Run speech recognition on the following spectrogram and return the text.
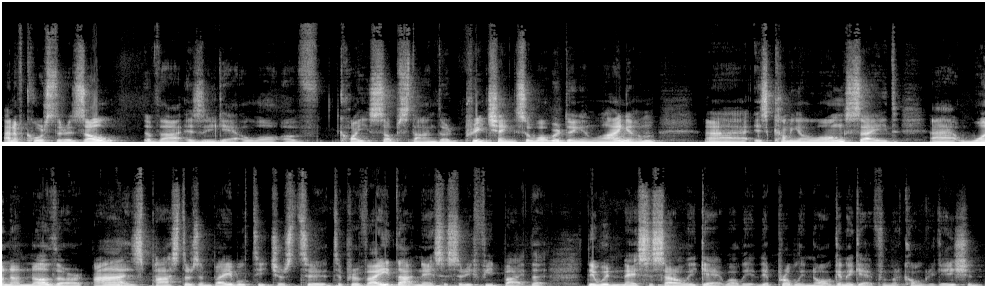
And of course, the result of that is you get a lot of quite substandard preaching. So what we're doing in Langham uh, is coming alongside uh, one another as pastors and Bible teachers to, to provide that necessary feedback that they wouldn't necessarily get. Well, they, they're probably not going to get from their congregation.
